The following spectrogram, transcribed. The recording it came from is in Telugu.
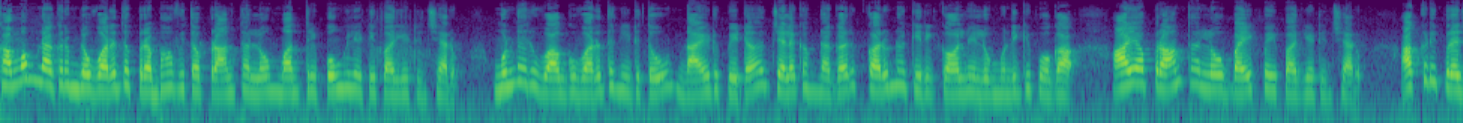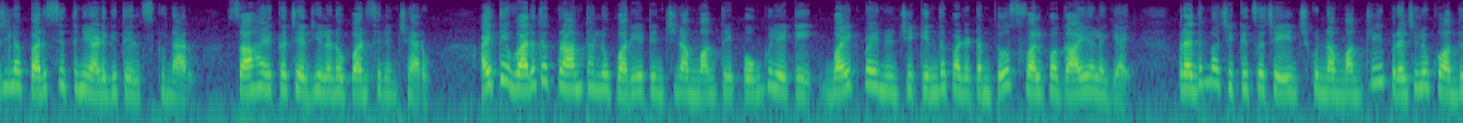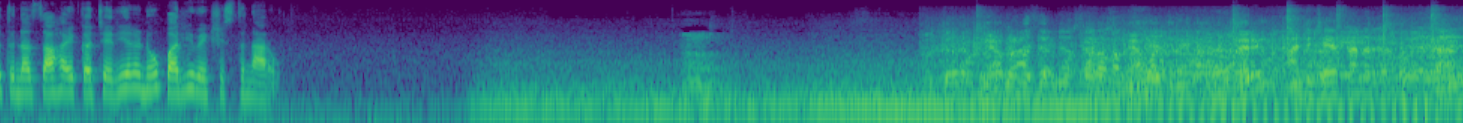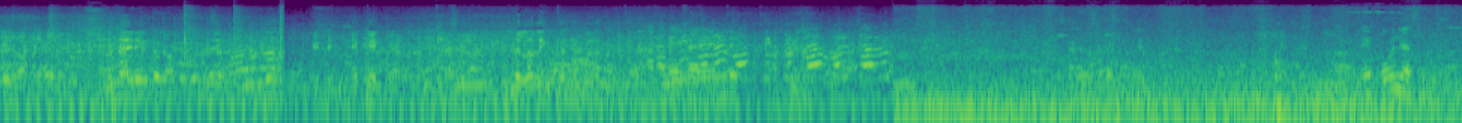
ఖమ్మం నగరంలో వరద ప్రభావిత ప్రాంతాల్లో మంత్రి పొంగులేటి పర్యటించారు. మున్నెరు వాగు వరద నీటితో నాయుడుపేట జలగం నగర్ కరుణగిరి కాలనీలు మునిగిపోగా ఆయా ప్రాంతాల్లో బైక్పై పర్యటించారు. అక్కడి ప్రజల పరిస్థితిని అడిగి తెలుసుకున్నారు. సహాయక చర్యలను పరిశీలించారు. అయితే వరద ప్రాంతాల్లో పర్యటించిన మంత్రి పొంగులేటి బైక్పై నుంచి కింద పడటంతో స్వల్ప గాయాలయ్యాయి. ప్రథమ చికిత్స చేయించుకున్న మంత్రి ప్రజలకు అందుతున్న సహాయక చర్యలను పర్యవేక్షిస్తున్నారు. అంటే చేస్తాను ఎక్కెక్కాడు పిల్లలు ఇంకా నేను ఫోన్ చేస్తాను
